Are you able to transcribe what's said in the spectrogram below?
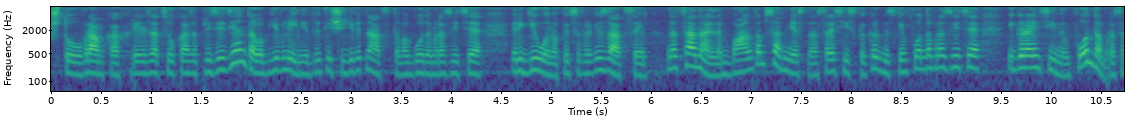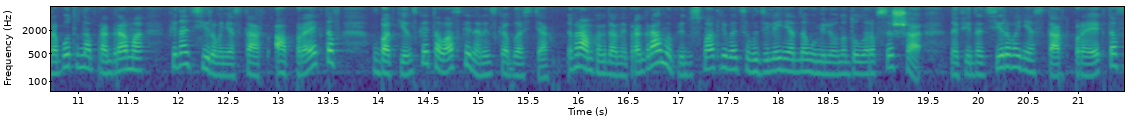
что в рамках реализации указа президента об объявлении 2019 годом развития регионов и цифровизации Национальным банком совместно с Российско-Кыргызским фондом развития и гарантийным фондом разработана программа финансирования старт-ап-проектов в Баткенской, Таласской и Нарынской областях. В рамках данной программы предусматривается выделение 1 миллиона долларов США на финансирование старт-проектов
